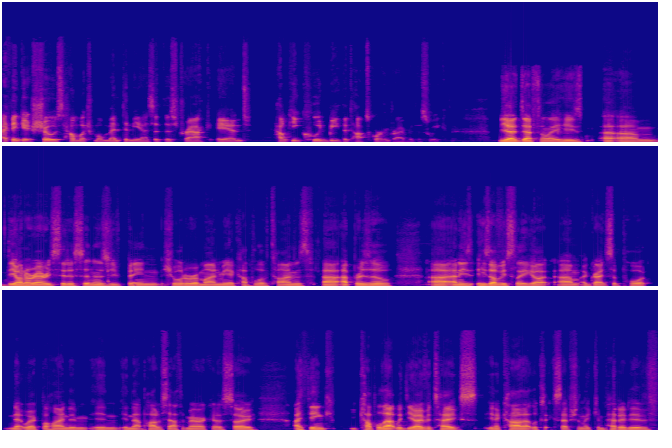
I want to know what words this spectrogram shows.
I think it shows how much momentum he has at this track and how he could be the top scoring driver this week. Yeah, definitely. He's uh, um, the honorary citizen, as you've been sure to remind me a couple of times uh, at Brazil, uh, and he's he's obviously got um, a great support network behind him in in that part of South America. So, I think you couple that with the overtakes in a car that looks exceptionally competitive.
